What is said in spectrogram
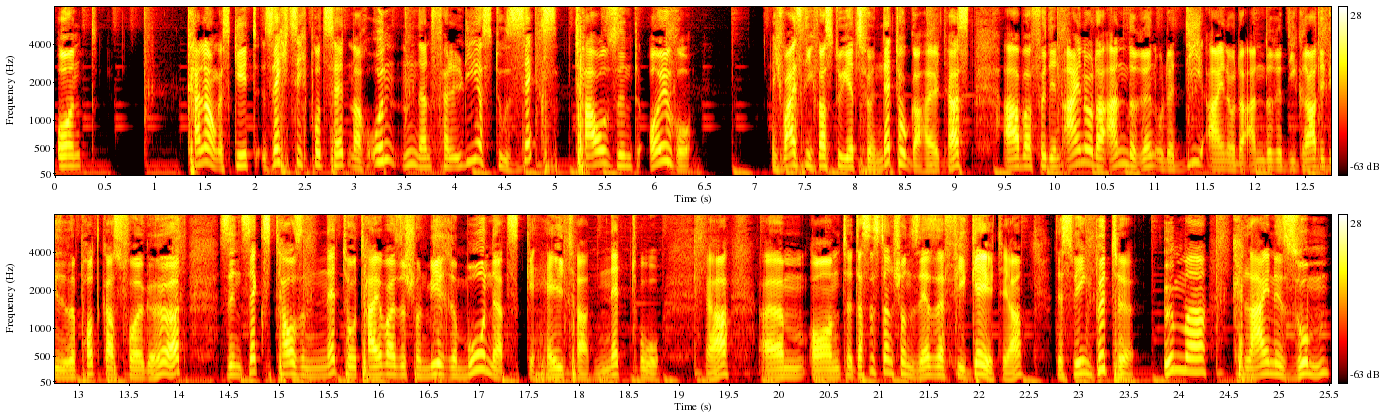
und keine Ahnung, es geht 60% nach unten, dann verlierst du 6.000 Euro. Ich weiß nicht, was du jetzt für ein Nettogehalt hast, aber für den einen oder anderen oder die eine oder andere, die gerade diese Podcast-Folge hört, sind 6000 netto teilweise schon mehrere Monatsgehälter netto. Ja, ähm, und das ist dann schon sehr, sehr viel Geld. Ja, deswegen bitte immer kleine Summen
